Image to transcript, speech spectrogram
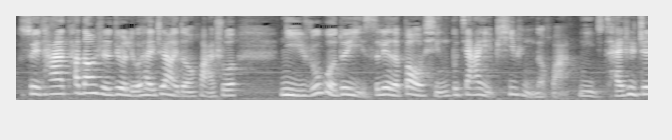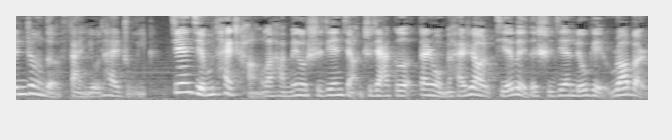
所以他他当时就留下这样一段话，说：“你如果对以色列的暴行不加以批评的话，你才是真正的反犹太主义。”今天节目太长了哈，没有时间讲芝加哥，但是我们还是要结尾的时间留给 Robert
